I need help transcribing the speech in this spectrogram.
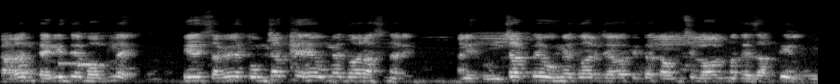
कारण त्यांनी ते भोगले हे सगळे तुमच्यातले हे उमेदवार असणारे. आणि तुमच्यातले उमेदवार जेव्हा तिथं काउन्सिल हॉलमध्ये जातील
